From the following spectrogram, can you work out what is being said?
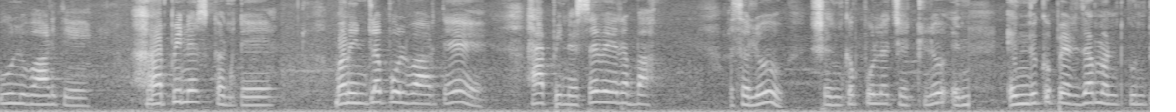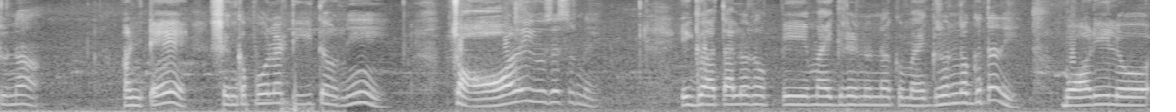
పూలు వాడితే హ్యాపీనెస్ కంటే మన ఇంట్లో పూలు వాడితే హ్యాపీనెస్సే వేరబ్బా. అసలు శంఖపూల చెట్లు ఎన్- ఎందుకు పెడదాం అనుకుంటున్నా? అంటే శంఖపూల టీతోని చాలా యూజెస్ ఉన్నాయి. ఇక తలనొప్పి మైగ్రేన్ ఉన్నకు మైగ్రేన్ తగ్గుతుంది. బాడీలో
